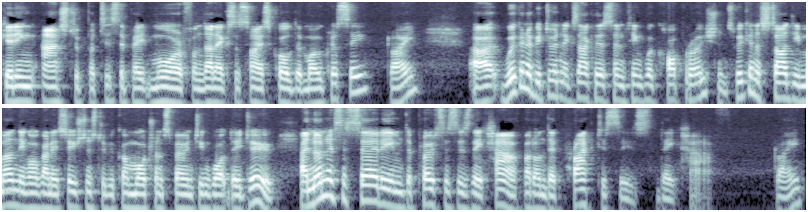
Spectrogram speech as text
getting asked to participate more from that exercise called democracy, right? Uh, we're going to be doing exactly the same thing with corporations. We're going to start demanding organizations to become more transparent in what they do. And not necessarily in the processes they have, but on the practices they have, right?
